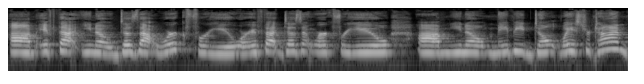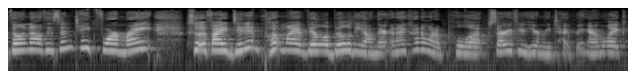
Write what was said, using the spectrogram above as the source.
Um, if that, you know, does that work for you? Or if that doesn't work for you, um, you know, maybe don't waste your time filling out this intake form, right? So if I didn't put my availability on there, and I kind of want to pull up, sorry if you hear me typing. I'm like,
